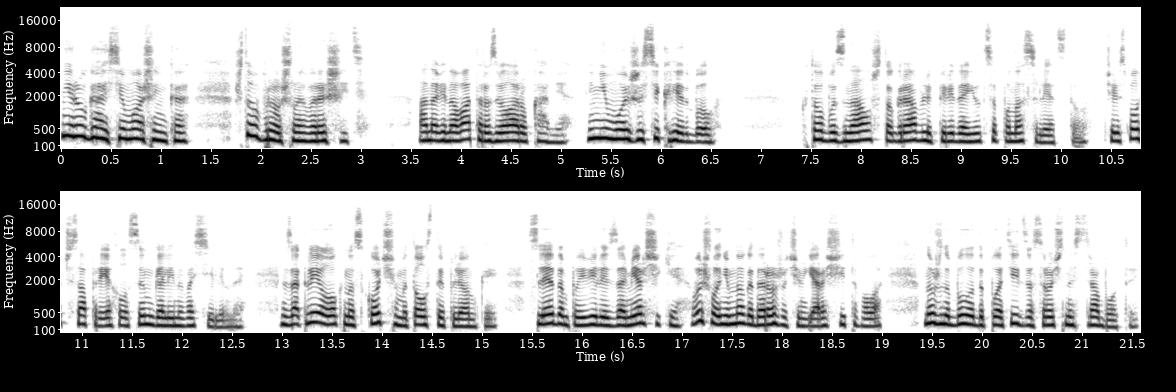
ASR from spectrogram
«Не ругайся, Машенька. Что прошлое ворошить?» Она виновато развела руками. «Не мой же секрет был». Кто бы знал, что грабли передаются по наследству. Через полчаса приехал сын Галины Васильевны. Заклеил окна скотчем и толстой пленкой. Следом появились замерщики. Вышло немного дороже, чем я рассчитывала. Нужно было доплатить за срочность работы.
